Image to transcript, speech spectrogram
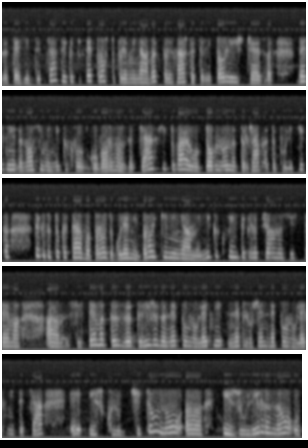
за тези деца, тъй като те просто преминават през нашата територия и изчезват, без ние да носиме никаква отговорност за тях и това е удобно на държавната политика, тъй като тук става въпрос за големи бройки, ние нямаме никаква интеграционна система. А, системата за грижа за непълнолетни, неприложен непълнолетни деца е изключително а, изолирана от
